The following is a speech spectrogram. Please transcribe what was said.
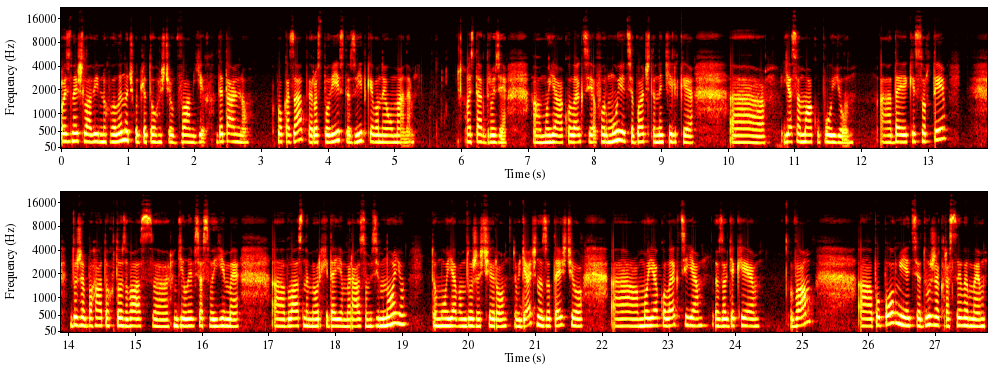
ось знайшла вільну хвилиночку для того, щоб вам їх детально показати, розповісти, звідки вони у мене. Ось так, друзі, моя колекція формується. Бачите, не тільки я сама купую деякі сорти. Дуже багато хто з вас е, ділився своїми е, власними орхідеями разом зі мною. Тому я вам дуже щиро вдячна за те, що е, моя колекція завдяки вам е, поповнюється дуже красивими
